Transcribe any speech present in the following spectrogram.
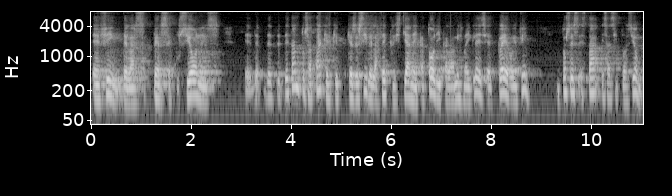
en fin, de las persecuciones, eh, de, tantos ataques que, que, recibe la fe cristiana y católica, la misma iglesia, el clero, en fin. Entonces está esa situación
